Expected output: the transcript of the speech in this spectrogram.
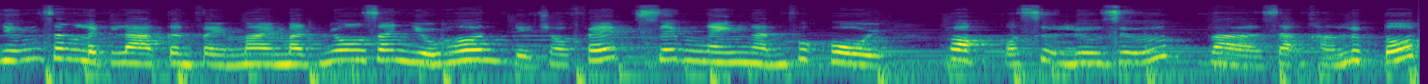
Những răng lệch lạc cần phải mài mặt nhô ra nhiều hơn để cho phép xếp ngay ngắn phục hồi hoặc có sự lưu giữ và dạng kháng lực tốt.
